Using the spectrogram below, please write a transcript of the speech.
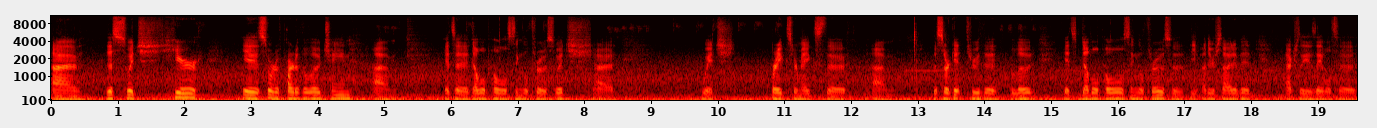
Uh, this switch here is sort of part of the load chain. Um, it's a double pole single throw switch, uh, which breaks or makes the um, the circuit through the, the load. It's double pole, single throw, so the other side of it actually is able to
